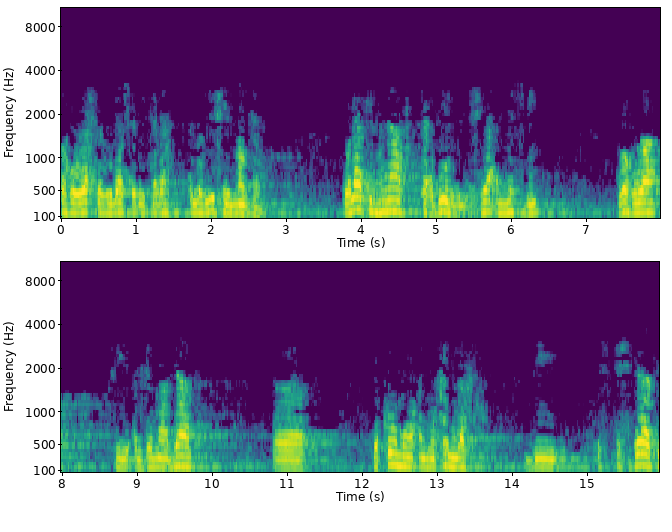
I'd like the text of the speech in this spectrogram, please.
فهو وحده لا شريك له الذي يحيي الموتى. ولكن هناك تعبير بالإحياء النسبي وهو في الجمادات آه، يقوم المكلف باستحداث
